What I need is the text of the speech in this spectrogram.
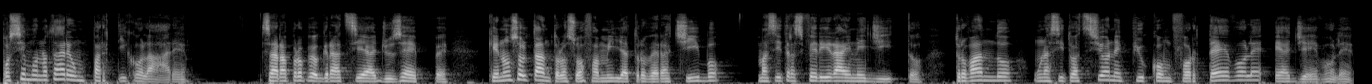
Possiamo notare un particolare. Sarà proprio grazie a Giuseppe che non soltanto la sua famiglia troverà cibo, ma si trasferirà in Egitto, trovando una situazione più confortevole e agevole.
